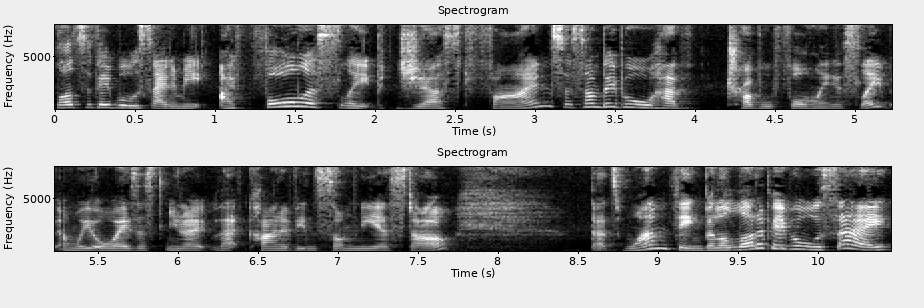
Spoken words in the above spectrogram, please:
Lots of people will say to me, I fall asleep just fine. So some people will have trouble falling asleep, and we always, you know, that kind of insomnia style. That's one thing. But a lot of people will say,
